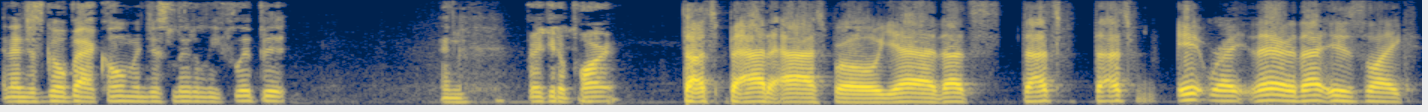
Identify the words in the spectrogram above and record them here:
and then just go back home and just literally flip it and break it apart. That's badass, bro. Yeah, that's that's that's it right there. That is like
